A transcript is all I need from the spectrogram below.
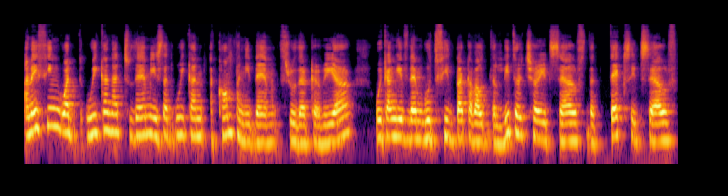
And I think what we can add to them is that we can accompany them through their career. We can give them good feedback about the literature itself, the text itself.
